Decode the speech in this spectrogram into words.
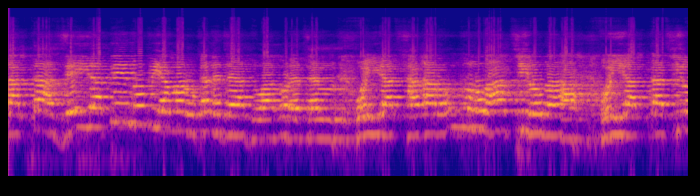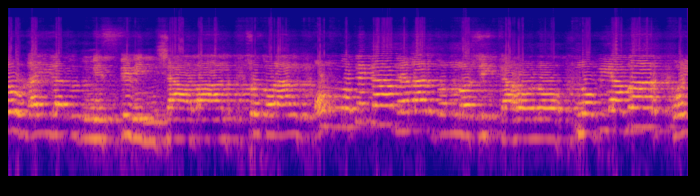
রাতটা যেই রাতে নবী আমার ওখানে যা দোয়া করেছেন, ওই রাত সাধারণ কোনো রাত ছিল না। ওই রাতটা ছিল লাইলাতুল নিসফি মিন শাবান। সুতরাং উম্মতে কামেলার জন্য শিক্ষা হলো? নবী আমার ওই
